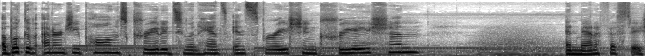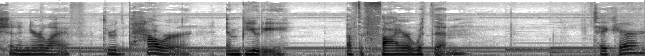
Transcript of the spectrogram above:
a book of energy poems created to enhance inspiration, creation, and manifestation in your life through the power and beauty of the fire within. Take care.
